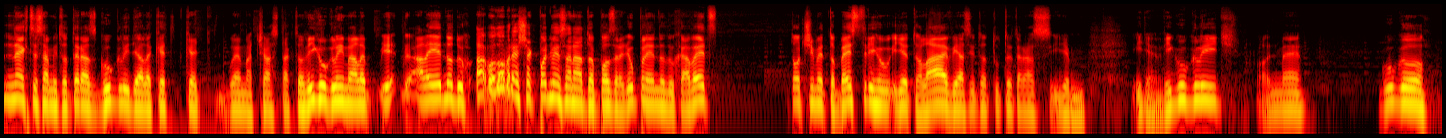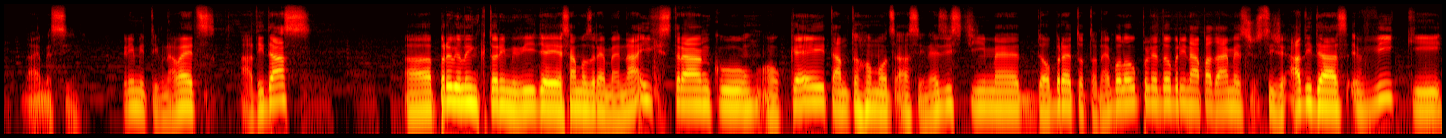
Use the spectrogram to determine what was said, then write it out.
nechce sa mi to teraz googliť, ale keď, keď budem mať čas, tak to vygooglím, ale, ale jednoducho, alebo dobre, však poďme sa na to pozrieť, úplne jednoduchá vec, točíme to bez strihu, ide to live, ja si to tu teraz idem, idem vygoogliť, poďme, Google, dajme si primitívna vec, Adidas, Prvý link, ktorý mi vyjde, je samozrejme na ich stránku. OK, tam toho moc asi nezistíme. Dobre, toto nebolo úplne dobrý nápad. Dajme si, že Adidas Wiki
